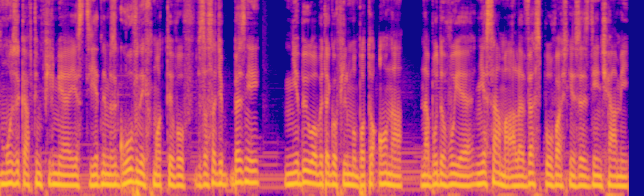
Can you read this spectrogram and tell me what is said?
muzyka w tym filmie jest jednym z głównych motywów, w zasadzie bez niej nie byłoby tego filmu, bo to ona nabudowuje nie sama, ale wespół właśnie ze zdjęciami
